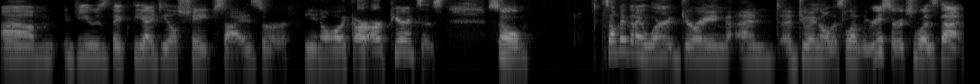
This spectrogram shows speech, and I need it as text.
um, views the, the ideal shape, size, or you know like our, our appearances. So something that I learned during and uh, doing all this lovely research was that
